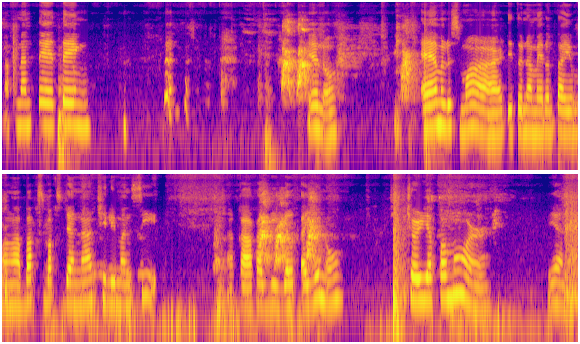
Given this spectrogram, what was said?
Nak ng teteng. Yan, oh. Emily Smart. Ito na, meron tayong mga box-box dyan na chili mansi. Nakakagigil. Ayun, oh. Chichirya pa more. Yan, oh.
